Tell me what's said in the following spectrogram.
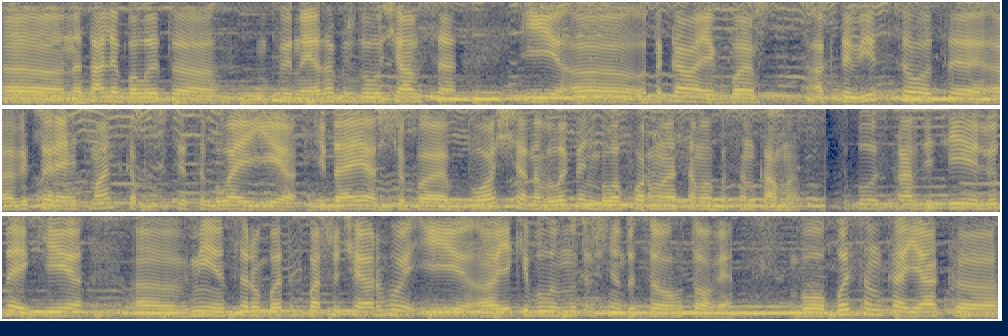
е, Наталя Балита. Відповідно, я також долучався. І е, така, якби. Активіст цього це е, Вікторія Гетьманська. По суті, це була її ідея, щоб площа на Великдень була оформлена саме писанками. Це були справді ті люди, які е, вміють це робити в першу чергу, і е, які були внутрішньо до цього готові. Бо писанка, як, е,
